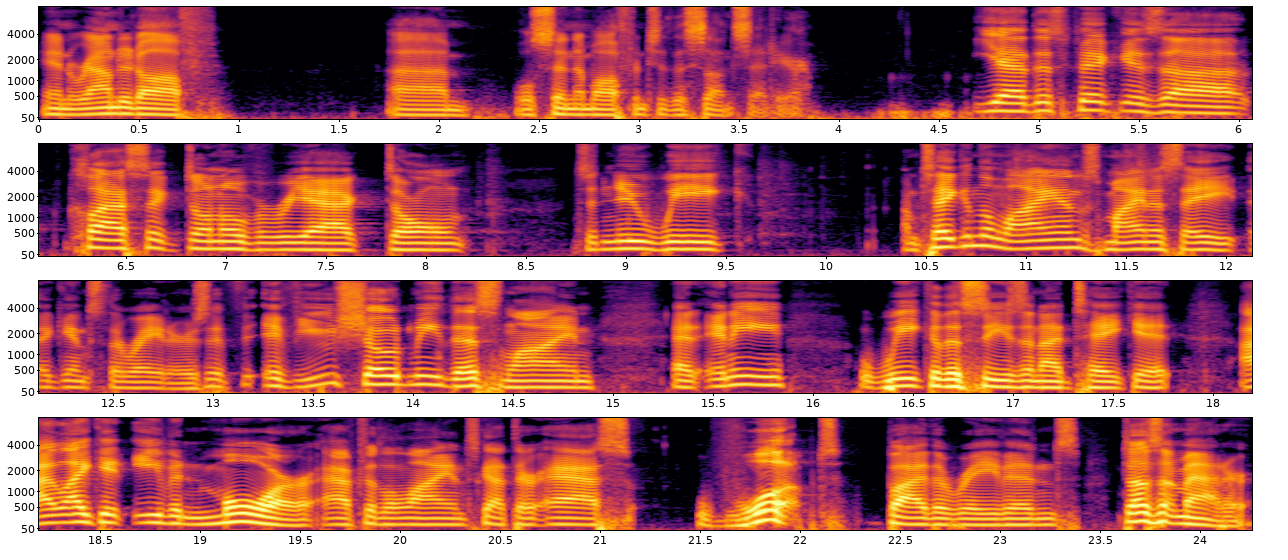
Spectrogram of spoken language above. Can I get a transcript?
and round it off. Um, we'll send them off into the sunset here. yeah, this pick is uh classic. Don't overreact. Don't. It's a new week. I'm taking the Lions minus eight against the Raiders. If if you showed me this line at any week of the season, I'd take it. I like it even more after the Lions got their ass whooped by the Ravens. Doesn't matter.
